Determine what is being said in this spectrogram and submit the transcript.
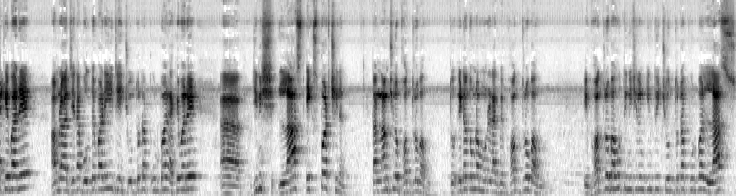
একেবারে আমরা যেটা বলতে পারি যে এই চোদ্দটা পূর্বার একেবারে যিনি লাস্ট এক্সপার্ট ছিলেন, তার নাম ছিল ভদ্রবাহু। তো এটা তোমরা মনে রাখবে, ভদ্রবাহু। এই ভদ্রবাহু তিনি ছিলেন কিন্তু এই চোদ্দটা পূর্বার লাস্ট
